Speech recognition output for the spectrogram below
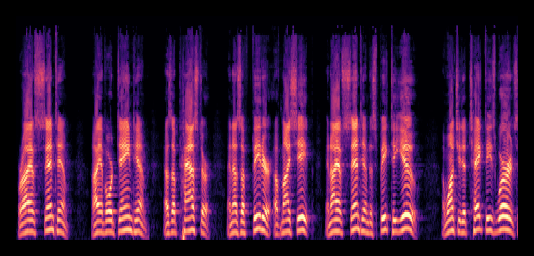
For I have sent him, I have ordained him as a pastor and as a feeder of my sheep, and I have sent him to speak to you. I want you to take these words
